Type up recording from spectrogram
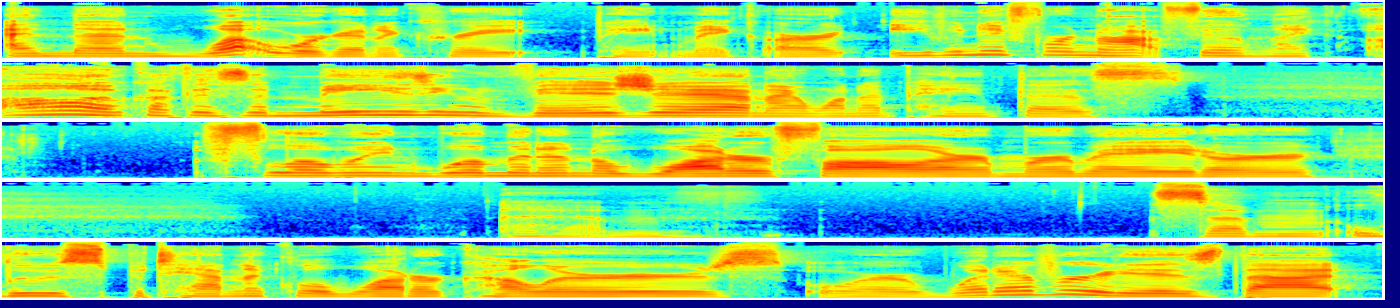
and then what we're going to create, paint, make art, even if we're not feeling like, oh, I've got this amazing vision. I want to paint this flowing woman in a waterfall or a mermaid or um, some loose botanical watercolors or whatever it is that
